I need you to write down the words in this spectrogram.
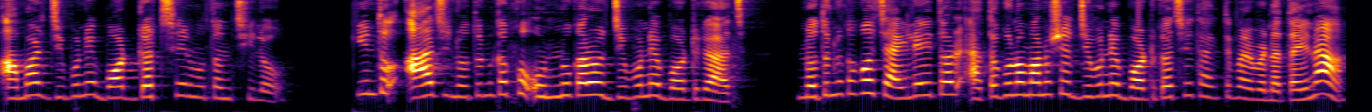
আমার জীবনে বটগাছের মতন ছিল। কিন্তু আজ নতুন কাকু অন্য কারোর জীবনে বটগাছ নতুন কাকু চাইলেই তো আর এতগুলো মানুষের জীবনে বটগাছে থাকতে পারবে না, তাই না?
